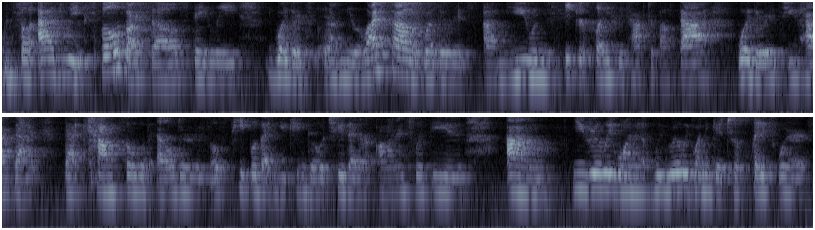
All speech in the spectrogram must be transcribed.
and so, as we expose ourselves daily, whether it's a Mela lifestyle or whether it's um, you and your secret place, we talked about that. Whether it's you have that that council of elders, those people that you can go to that are honest with you. Um, you really want to. We really want to get to a place where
